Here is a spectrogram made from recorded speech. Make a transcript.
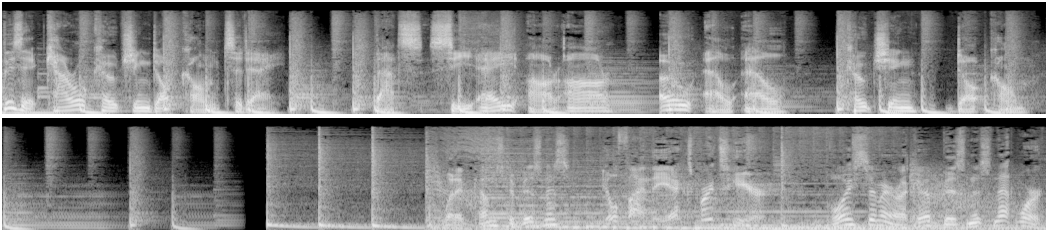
Visit carrollcoaching.com today. That's C A R R O L L coaching.com. When it comes to business, you'll find the experts here. Voice America Business Network.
